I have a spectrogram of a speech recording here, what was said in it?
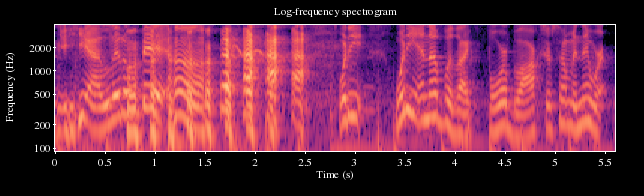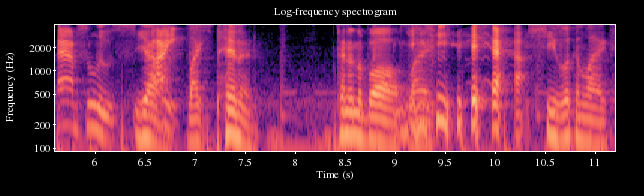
Yeah, a little bit, huh? what do you What do you end up with? Like four blocks or something? And they were absolute spikes. Yeah, like pinning, pinning the ball. Like yeah. he's looking like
